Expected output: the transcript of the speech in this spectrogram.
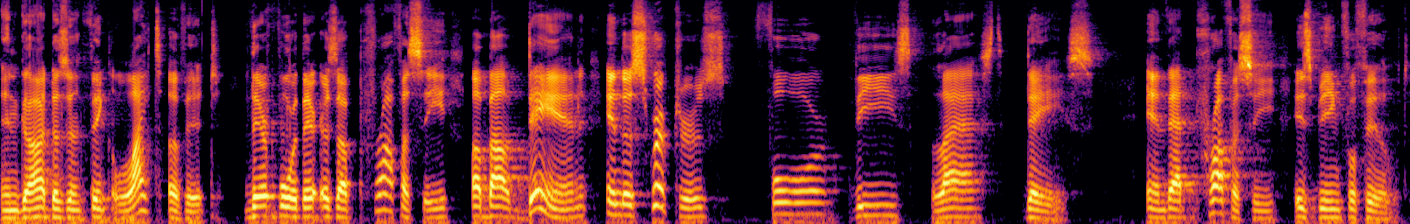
and God doesn't think light of it. Therefore, there is a prophecy about Dan in the scriptures for these last days. And that prophecy is being fulfilled.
